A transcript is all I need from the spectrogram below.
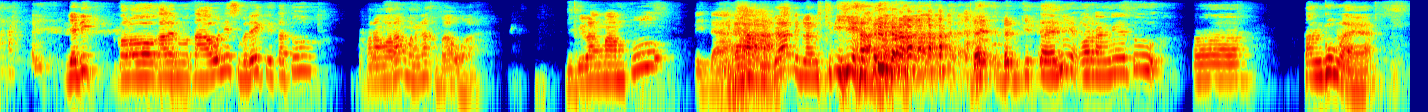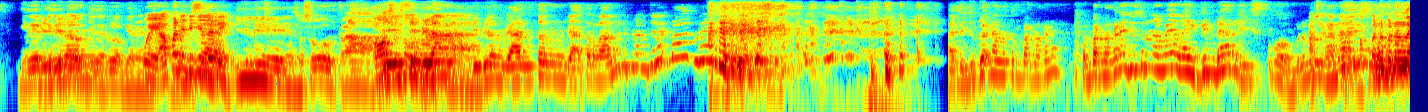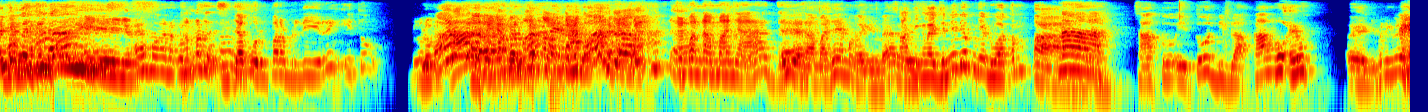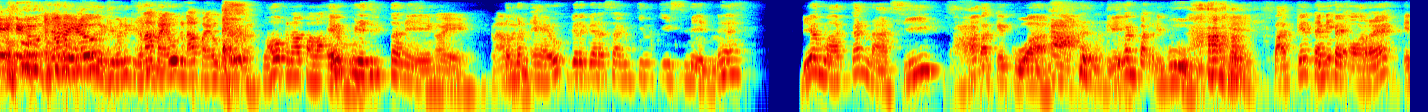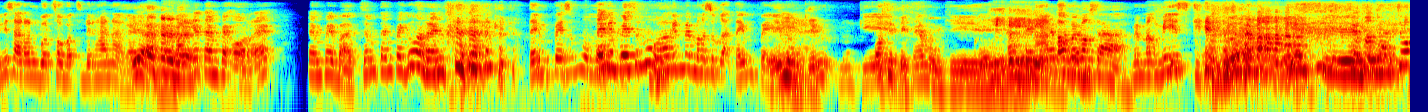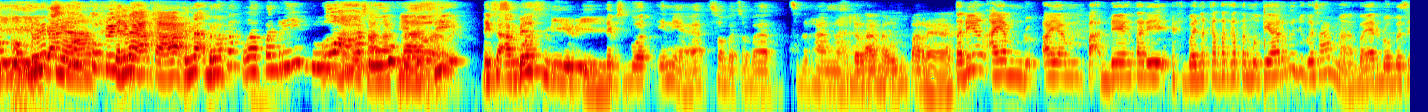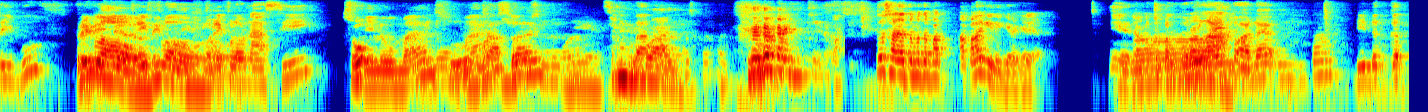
Jadi kalau kalian mau tahu nih sebenarnya kita tuh orang-orang menengah ke bawah. Dibilang mampu, Tidak. tidak juga, dibilang miskin iya. Dan, dan kita ini orangnya tuh eh, tanggung lah ya. Gilir, gilir Dibilang- dulu, gilir dulu biar Weh, apa nih digilir nih? Gilir. Susu ultra. Oh, susu dibilang dibilang ganteng, nggak terlalu, dibilang jelek banget. Ada juga nama tempat makannya. Tempat makannya justru namanya legendaris. Wow, bener-bener Karena legendaris. emang bener-bener legendaris. legendaris. Emang anak Karena sejak Unpar berdiri itu belum Ada, ada. belum ada, belum ada. cuma namanya aja. Iya, namanya emang legendaris. Saking legendnya dia punya dua tempat. Nah, satu itu di belakang. Oh, Euk. Eh, gimana gimana? Gimana? Eh, Gimana gimana? Kenapa Euk? Kenapa Euk? Kenapa? Lalu kenapa lah? Euk punya cerita nih. Oh iya, kenapa? Temen Euk gara-gara saking kisminnya dia makan nasi Ah. pakai kuah. Ah. Itu kan 4000. Pakai tempe orek. Ini saran buat sobat sederhana kan? Iya, pakai tempe orek, tempe bacem, tempe goreng. Tempe semua. Mungkin, Tempe semua. mungkin memang suka tempe. Iya, mungkin Mungkin. positifnya mungkin. Kan Atau serba memang bisa. memang miskin. Emang gak cukup Gak duitnya. cukup duitnya Kena-. Kena berapa? 8000. Wah, sangat aduh. Nasi Tips bisa ambil buat- sendiri. Tips buat ini ya, sobat-sobat sederhana. Sederhana Unpar ya. Tadi yang ayam ayam Pak D yang tadi banyak kata-kata mutiara itu juga sama. Bayar 12.000 Free flow. free flow, free flow nasi, Sup. Minuman, sup, minuman, sup, semua. Semuanya. Terus ada tempat-tempat apa lagi nih kira-kira? Iya, Yang tempat murah. murah lain tuh ada di deket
